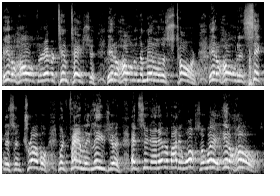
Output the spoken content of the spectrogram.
It'll hold through every temptation. It'll hold in the middle of the storm. It'll hold in sickness and trouble when family leaves you and, and, and everybody walks away. It'll hold.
